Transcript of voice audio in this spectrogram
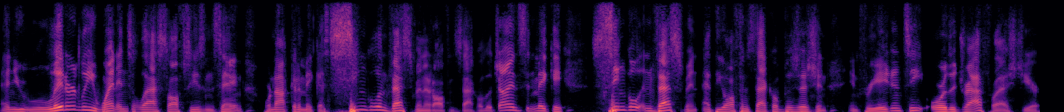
and you literally went into last offseason saying, we're not going to make a single investment at offense tackle. The Giants didn't make a single investment at the offense tackle position in free agency or the draft last year.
